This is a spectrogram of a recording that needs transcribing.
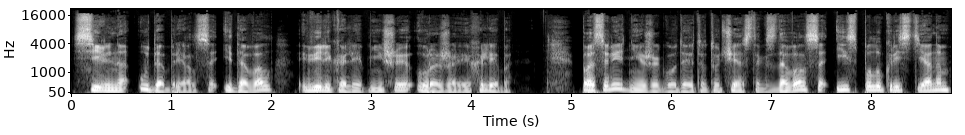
сильно удобрялся и давал великолепнейшие урожаи хлеба. Последние же годы этот участок сдавался из полукрестьянам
